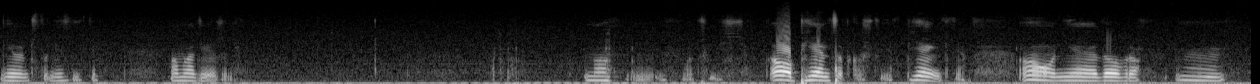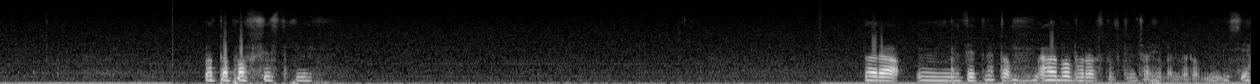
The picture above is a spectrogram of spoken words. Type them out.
Nie wiem, czy to nie zniknie. Mam nadzieję, że nie. No, mm, oczywiście. O, 500 kosztuje. Pięknie. O, nie, dobra. Mm. No to po wszystkim. Dobra, mm, wytnę to. Albo po prostu w tym czasie będę robił misję.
